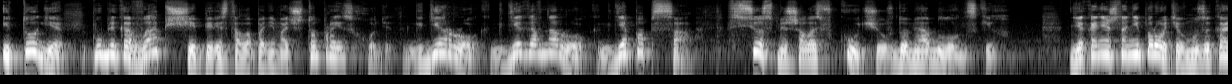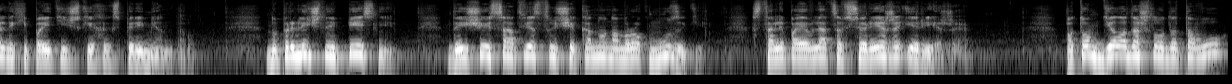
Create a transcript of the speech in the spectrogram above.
итоге публика вообще перестала понимать, что происходит. Где рок, где говнорок, где попса – все смешалось в кучу в доме Облонских. Я, конечно, не против музыкальных и поэтических экспериментов, но приличные песни, да еще и соответствующие канонам рок-музыки, стали появляться все реже и реже. Потом дело дошло до того,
